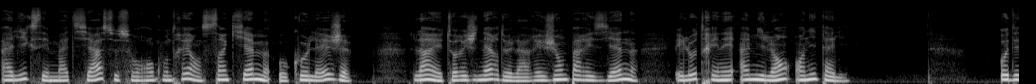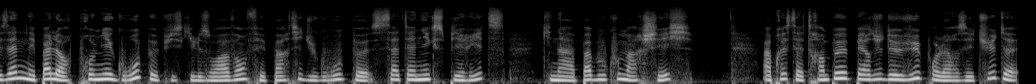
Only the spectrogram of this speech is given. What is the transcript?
Alix et Mattia, se sont rencontrés en cinquième au collège L'un est originaire de la région parisienne et l'autre est né à Milan, en Italie. Odezen n'est pas leur premier groupe puisqu'ils ont avant fait partie du groupe Satanic Spirits qui n'a pas beaucoup marché. Après s'être un peu perdus de vue pour leurs études,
